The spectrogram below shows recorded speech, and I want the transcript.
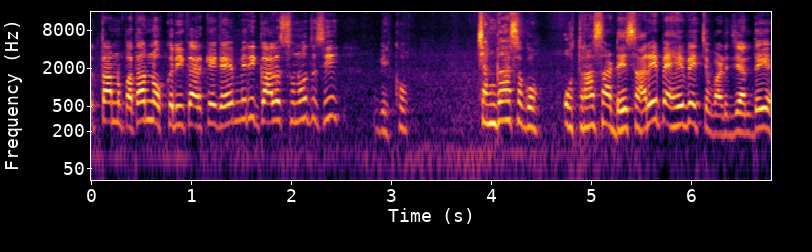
ਤੁਹਾਨੂੰ ਪਤਾ ਨੌਕਰੀ ਕਰਕੇ ਗਏ। ਮੇਰੀ ਗੱਲ ਸੁਣੋ ਤੁਸੀਂ। ਵੇਖੋ, ਚੰਗਾ ਸਗੋਂ ਉਤਰਾ ਸਾਡੇ ਸਾਰੇ ਪੈਸੇ ਵਿੱਚ ਵੜ ਜਾਂਦੇ ਆ।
